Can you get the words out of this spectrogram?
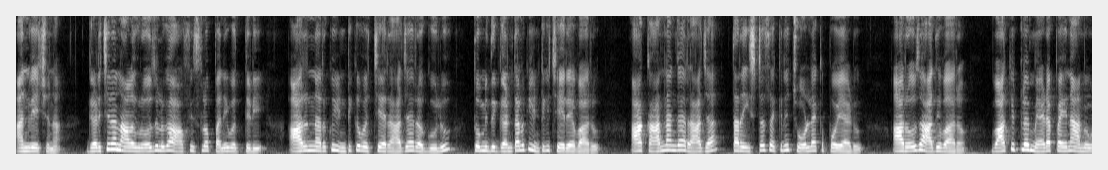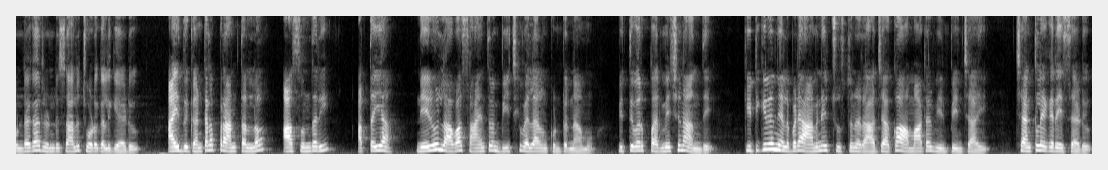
అన్వేషణ. గడిచిన నాలుగు రోజులుగా ఆఫీసులో పని ఒత్తిడి. ఆరున్నరకు ఇంటికి వచ్చే రాజా రఘులు తొమ్మిది గంటలకు ఇంటికి చేరేవారు. ఆ కారణంగా రాజా తన ఇష్టశక్తిని చూడలేకపోయాడు. ఆ రోజు ఆదివారం. వాకిట్లో మేడపైన ఆమె ఉండగా రెండుసార్లు చూడగలిగాడు. ఐదు గంటల ప్రాంతంలో ఆ సుందరి అత్తయ్య నేను లావా సాయంత్రం బీచ్కి వెళ్ళాలనుకుంటున్నాము. విత్ యువర్ పర్మిషన్ అంది. కిటికీలో నిలబడి ఆమెనే చూస్తున్న రాజాకు ఆ మాటలు వినిపించాయి. చంకలు ఎగరేశాడు.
